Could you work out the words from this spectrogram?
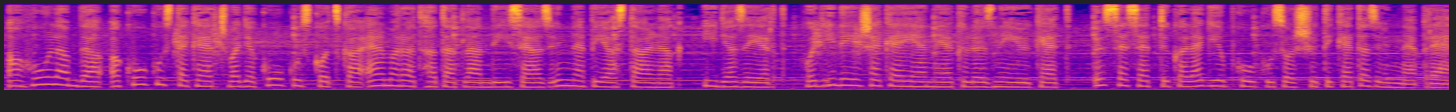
A hólabda, a kókusztekercs vagy a kókuszkocka elmaradhatatlan dísze az ünnepi asztalnak, így azért, hogy idén se kelljen nélkülözni őket, összeszedtük a legjobb kókuszos sütiket az ünnepre.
